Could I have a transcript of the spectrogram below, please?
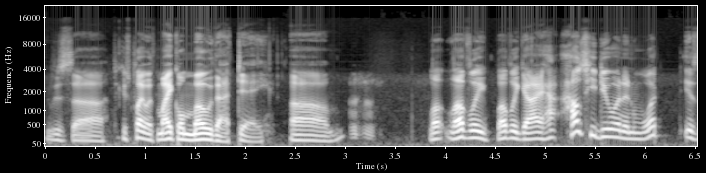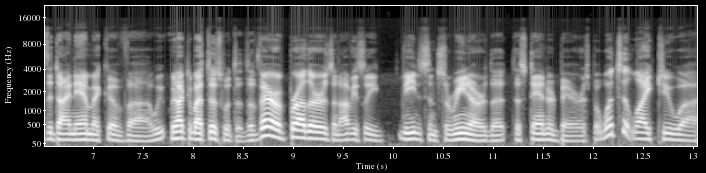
He was uh, he was playing with Michael Mmoh that day. Um, lo- lovely, lovely guy. H- how's he doing, and what is the dynamic of? Uh, we, we talked about this with the Zverev brothers, and obviously Venus and Serena are the, the standard bearers. But what's it like to uh,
